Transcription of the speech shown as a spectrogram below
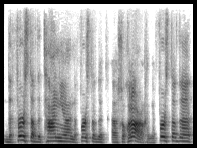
the first of the Tanya and the first of the uh, Shulchan Aruch and the first of the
